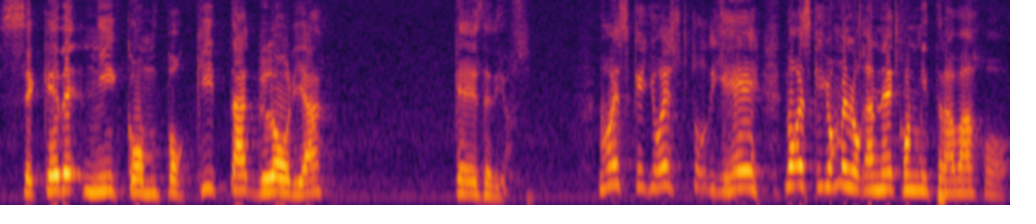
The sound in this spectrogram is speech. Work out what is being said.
se quede ni con poquita gloria que es de Dios. No es que yo estudié, no es que yo me lo gané con mi trabajo.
